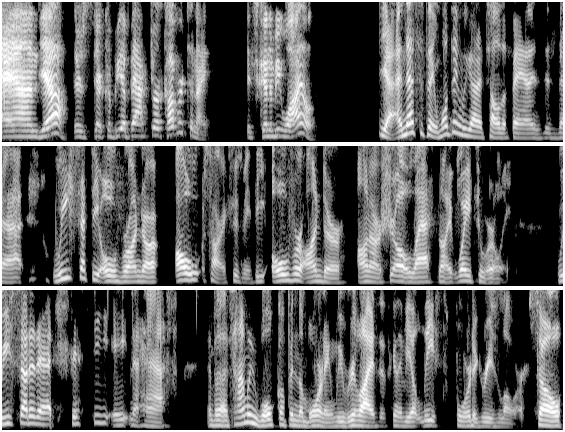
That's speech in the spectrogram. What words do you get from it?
And yeah, there's there could be a backdoor cover tonight. It's gonna be wild. Yeah, and that's the thing. One thing we got to tell the fans is that we set the over under. Oh, sorry, excuse me. The over under on our show last night way too early. We set it at 58 and a half. And by the time we woke up in the morning, we realized it's going to be at least four degrees lower. So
